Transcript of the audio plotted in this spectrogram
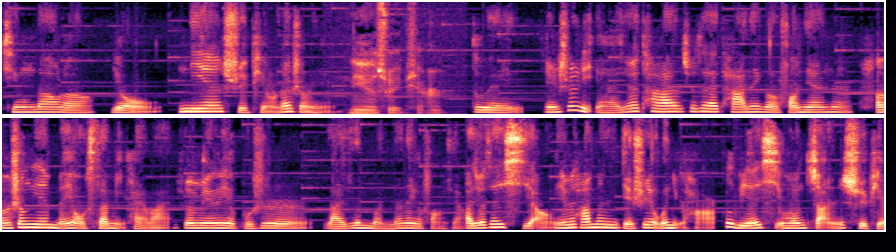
听到了有捏水瓶的声音。捏水瓶？对。寝室里，因为他就在他那个房间那儿，呃，声音没有三米开外，说明也不是来自门的那个方向。他就在想，因为他们寝室有个女孩特别喜欢攒水瓶，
